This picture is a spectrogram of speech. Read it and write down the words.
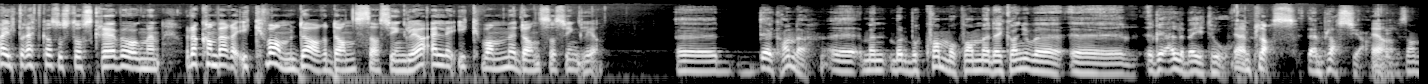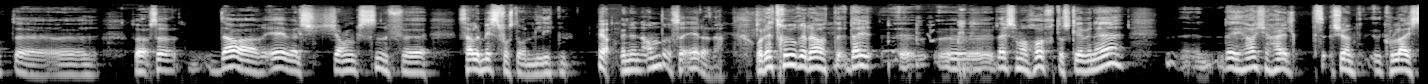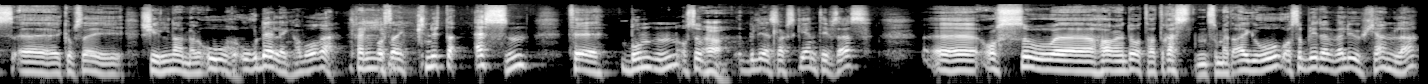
helt rett hva som står skrevet òg, men og det kan være i kvam der danser syngler, eller i kvamme danser synglia. Eh, det kan det. Eh, men både på kvam og kvamme, det kan jo være eh, reelle begge to. Det er en plass. Det er en plass, ja. Ja. Ikke sant? Så, så der er vel sjansen for selv misforstående liten. Ja. Men den andre så er det det. Og det tror jeg da at de, eh, de som har hørt og skrevet ned, de har ikke helt skjønt hvordan eh, si, skilnaden mellom ord, orddeling har vært. Og så en knytter S-en til bonden, og så Ja. blir det en slags gentivs-S. Eh, og så eh, har en da tatt resten som et eget ord, og så blir det veldig ukjennelig.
